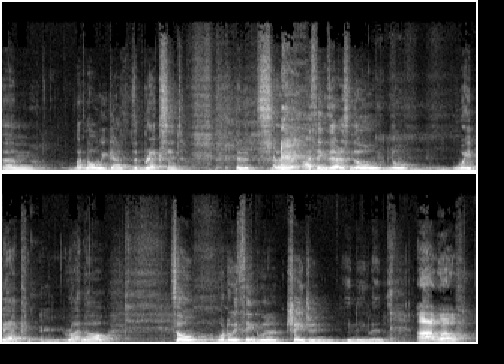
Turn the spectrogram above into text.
Um, but now we got the Brexit, and it's uh, I think there is no no way back right now. So what do we think will change in, in England? Ah, well,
